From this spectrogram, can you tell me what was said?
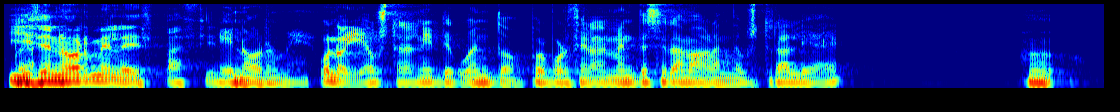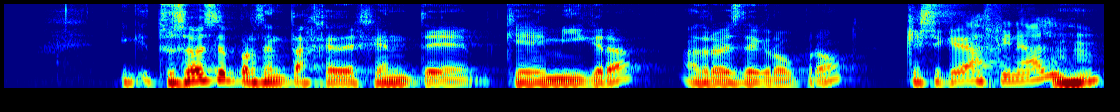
y es enorme el espacio. enorme. Bueno, y Australia ni te cuento. Proporcionalmente será más grande Australia, ¿eh? ¿Y ¿Tú sabes el porcentaje de gente que emigra a través de GrowPro? Que se queda al final.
